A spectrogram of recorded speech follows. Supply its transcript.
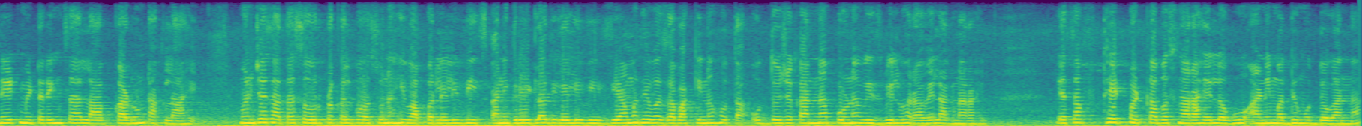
नेट मीटरिंगचा लाभ काढून टाकला आहे. म्हणजेच आता सौर प्रकल्प असूनही वापरलेली वीज आणि ग्रीडला दिलेली वीज यामध्ये वजाबाकी न होता. उद्योजकांना पूर्ण वीज बिल भरावे लागणार आहेत याचा थेट फटका बसणार आहे लघु आणि मध्यम उद्योगांना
